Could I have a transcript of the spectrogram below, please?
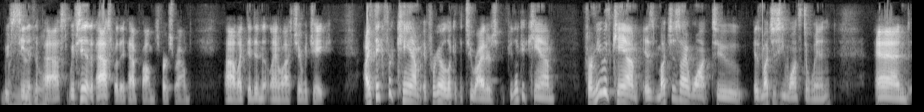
we've Unusual. seen it in the past. We've seen it in the past where they've had problems first round, uh, like they did in Atlanta last year with Jake. I think for Cam, if we're going to look at the two riders, if you look at Cam, for me with Cam, as much as I want to, as much as he wants to win, and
